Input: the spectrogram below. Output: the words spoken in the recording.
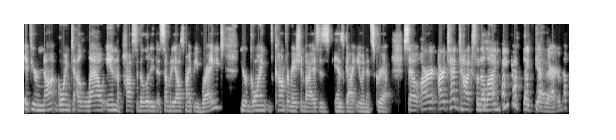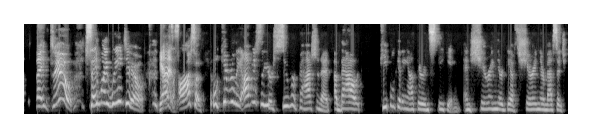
if you're not going to allow in the possibility that somebody else might be right, you're going confirmation bias is, has got you in its grip. So our our TED talks would align beautifully together. They do. Same way we do. Yes. That's awesome. Well, Kimberly, obviously you're super passionate about people getting out there and speaking and sharing their gifts, sharing their message.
